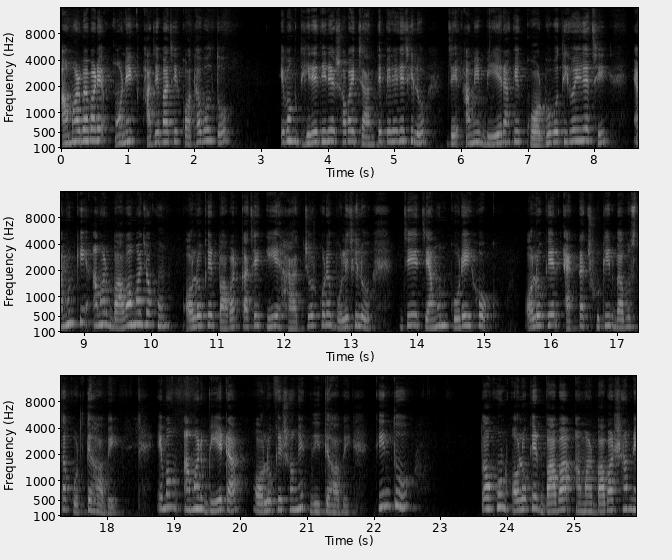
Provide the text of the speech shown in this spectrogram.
আমার ব্যাপারে অনেক আজে বাজে কথা বলতো এবং ধীরে ধীরে সবাই জানতে পেরে গেছিল যে আমি বিয়ের আগে গর্ভবতী হয়ে গেছি, এমনকি আমার বাবা মা যখন অলোকের বাবার কাছে গিয়ে হাত জোর করে বলেছিল যে যেমন করেই হোক অলোকের একটা ছুটির ব্যবস্থা করতে হবে এবং আমার বিয়েটা অলোকের সঙ্গে দিতে হবে। কিন্তু তখন অলোকের বাবা আমার বাবার সামনে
